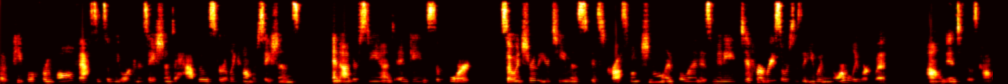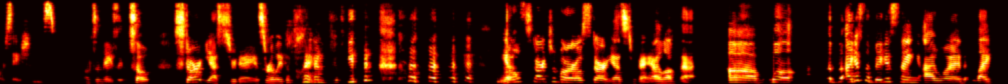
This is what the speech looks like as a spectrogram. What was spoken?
of people from all facets of the organization to have those early conversations and understand and gain support. So ensure that your team is, is cross functional and pull in as many different resources that you wouldn't normally work with um, into those conversations. That's amazing. So start yesterday is really the plan for you. yes. Don't start tomorrow, start yesterday. I love that. Um, well, I guess the biggest thing I would like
